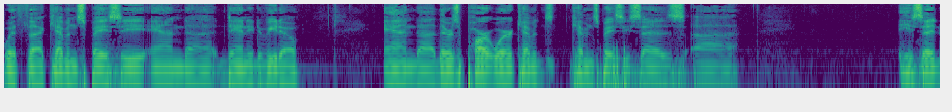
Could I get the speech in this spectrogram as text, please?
with uh, Kevin Spacey and uh, Danny DeVito, and uh, there's a part where Kevin Kevin Spacey says uh, he said,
